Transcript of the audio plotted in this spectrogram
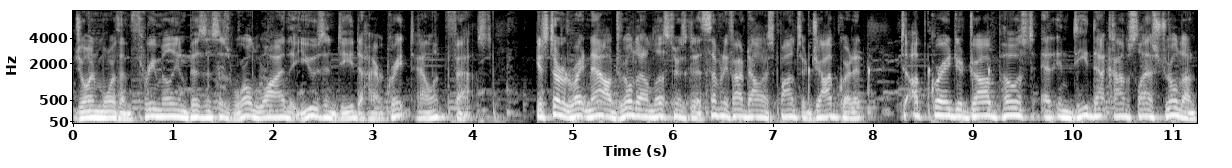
Join more than 3 million businesses worldwide that use Indeed to hire great talent fast. Get started right now. Drill down listeners get a $75 sponsored job credit to upgrade your job post at indeed.com slash drill down.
